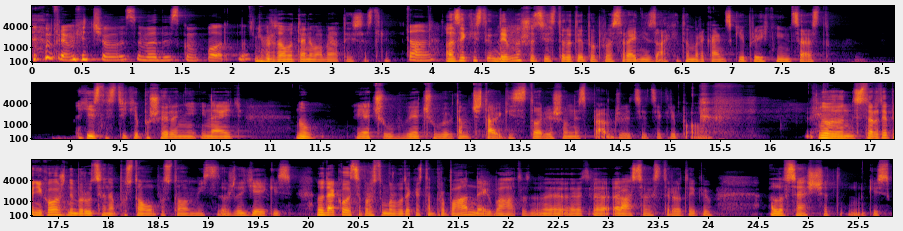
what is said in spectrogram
прям відчула себе дискомфортно. І при тому ти нема брата і сестри. Так. Але це якесь дивно, що ці стереотипи про середній захід американський про їхній інцест. Якісь настільки поширені, і навіть, ну, я чув, я чув, там читав якісь історії, що вони справджуються, і це кріпово. Ну, стереотипи ніколи ж не беруться на пустому пустому місці. Завжди є якісь. Ну, деколи це просто може бути якась там пропаганда, як багато е, е, расових стереотипів, але все ще якісь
